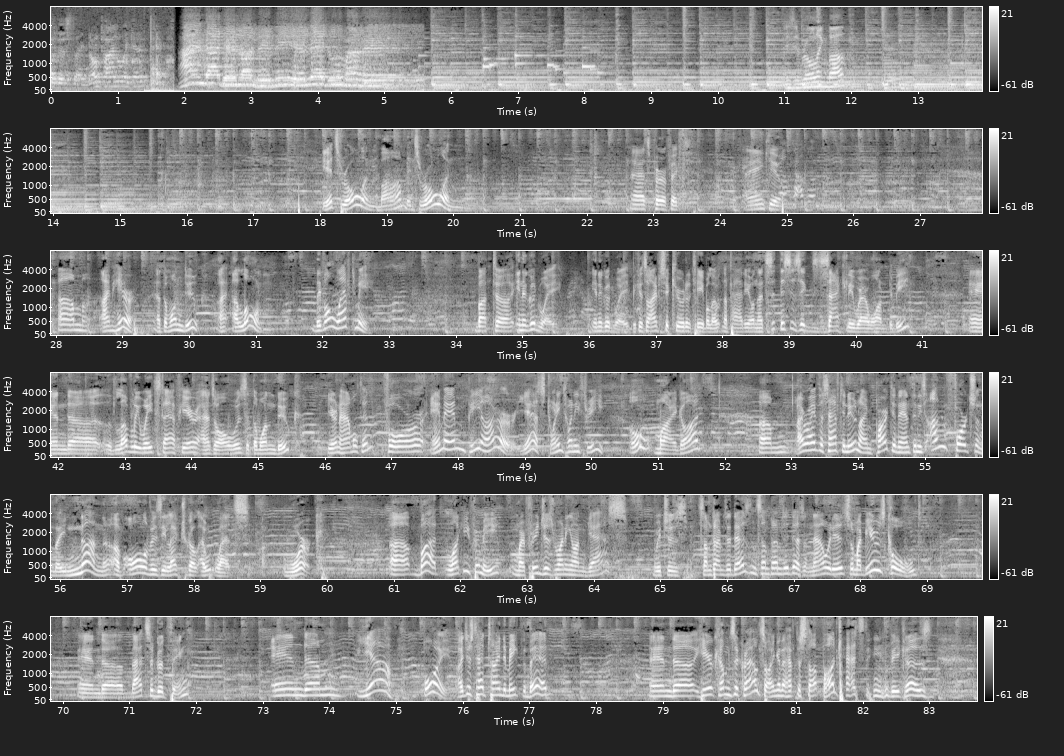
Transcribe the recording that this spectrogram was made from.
title of this thing. Don't title again. Is it rolling, Bob? It's rolling, Bob. It's rolling. That's perfect. Thank you. No problem. Um, I'm here at the One Duke, I, alone. They've all left me, but uh, in a good way. In a good way, because I've secured a table out in the patio, and that's this is exactly where I wanted to be. And uh, lovely wait staff here, as always, at the One Duke here in Hamilton for MMPR. Yes, 2023. Oh my God. Um, I arrived this afternoon. I'm parked at Anthony's. Unfortunately, none of all of his electrical outlets work. Uh, but lucky for me, my fridge is running on gas, which is sometimes it does and sometimes it doesn't. Now it is, so my beer is cold, and uh, that's a good thing. And um, yeah, boy, I just had time to make the bed. And uh, here comes the crowd, so I'm going to have to stop podcasting because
